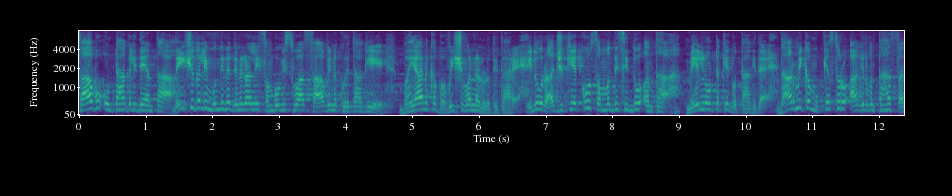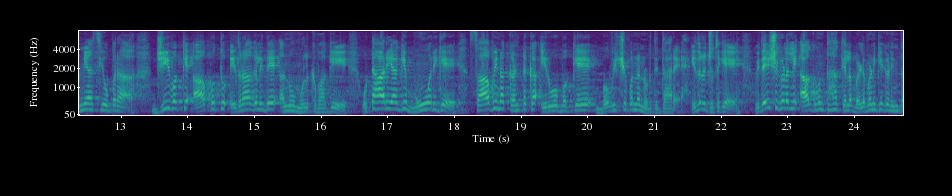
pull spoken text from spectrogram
ಸಾವು ಉಂಟಾಗಲಿದೆ ಅಂತ ದೇಶದಲ್ಲಿ ಮುಂದಿನ ದಿನಗಳಲ್ಲಿ ಸಂಭವಿಸುವ ಸಾವಿನ ಕುರಿತಾಗಿ ಭಯಾನಕ ಭವಿಷ್ಯವನ್ನ ನುಡಿದಿದ್ದಾರೆ. ಇದು ರಾಜಕೀಯಕ್ಕೂ ಸಂಬಂಧಿಸಿದ್ದು ಅಂತ ಮೇಲ್ನೋಟಕ್ಕೆ ಗೊತ್ತಾಗಿದೆ. ಧಾರ್ಮಿಕ ಮುಖ್ಯಸ್ಥರು ಆಗಿರುವಂತಹ ಸನ್ಯಾಸಿಯೊಬ್ಬರ ಜೀವಕ್ಕೆ ಆಪತ್ತು ಎದುರಾಗಲಿದೆ ಅನ್ನುವ ಮೂಲಕವಾಗಿ ಒಟ್ಟಾರೆಯಾಗಿ ಮೂವರಿಗೆ ಸಾವಿನ ಕಂಟಕ ಇರುವ ಬಗ್ಗೆ ಭವಿಷ್ಯವನ್ನ ನುಡಿದಿದ್ದಾರೆ. ಇದರ ಜೊತೆಗೆ ವಿದೇಶಗಳಲ್ಲಿ ಆಗುವಂತಹ ಕೆಲ ಬೆಳವಣಿಗೆಗಳಿಂದ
